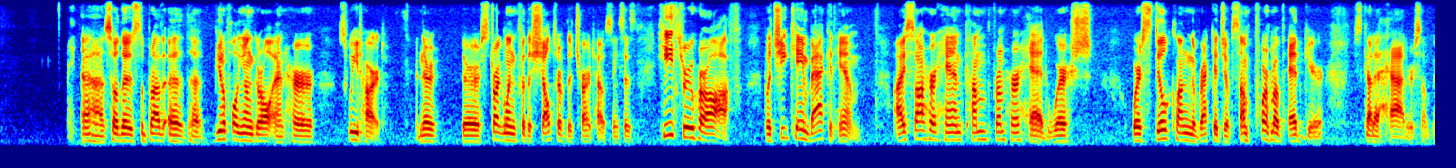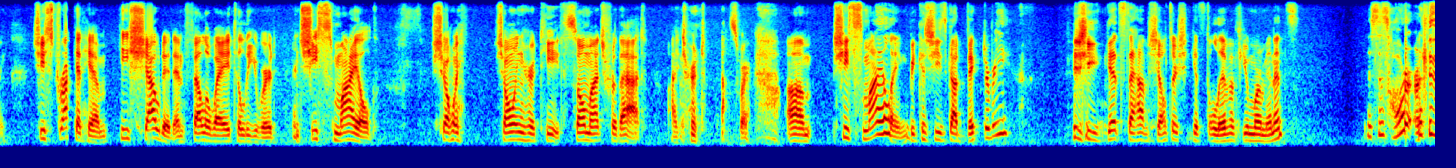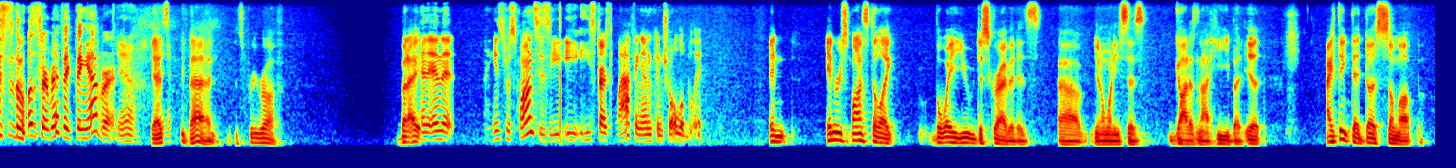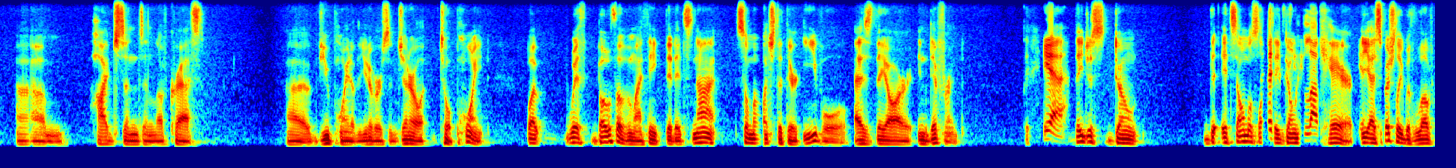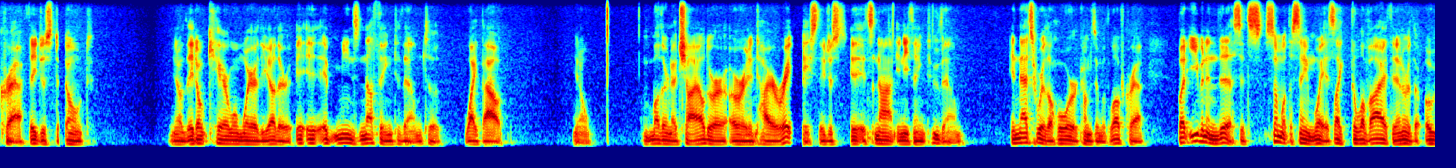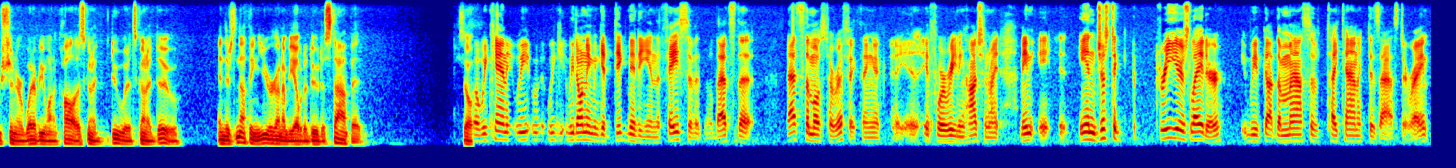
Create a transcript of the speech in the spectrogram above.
Uh, so there's the brother, uh, the beautiful young girl, and her sweetheart, and they're they're struggling for the shelter of the chart house. And he says he threw her off, but she came back at him. I saw her hand come from her head, where sh- where still clung the wreckage of some form of headgear. She's got a hat or something. She struck at him. He shouted and fell away to leeward, and she smiled, showing showing her teeth. So much for that. I turned elsewhere. Um, she's smiling because she's got victory. she gets to have shelter. She gets to live a few more minutes. This is horror. This is the most horrific thing ever. Yeah. Yeah, it's pretty bad. It's pretty rough. But I and and it, his response is he, he he starts laughing uncontrollably. And in response to like the way you describe it is, uh, you know, when he says God is not he but it, I think that does sum up um, Hodgson's and Lovecraft's uh, viewpoint of the universe in general to a point. But with both of them, I think that it's not so much that they're evil as they are indifferent. Yeah. They just don't. It's almost like they don't Love- care. Yeah, especially with Lovecraft, they just don't. You know, they don't care one way or the other. It, it, it means nothing to them to wipe out. You know, a mother and a child or, or an entire race. They just, it's not anything to them. And that's where the horror comes in with Lovecraft. But even in this, it's somewhat the same way. It's like the Leviathan or the ocean or whatever you want to call it is going to do what it's going to do. And there's nothing you're going to be able to do to stop it. So, But we can't. We, we we don't even get dignity in the face of it though. That's the that's the most horrific thing. uh, If we're reading Hodgson right, I mean, in just a, three years later, we've got the massive Titanic disaster, right?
